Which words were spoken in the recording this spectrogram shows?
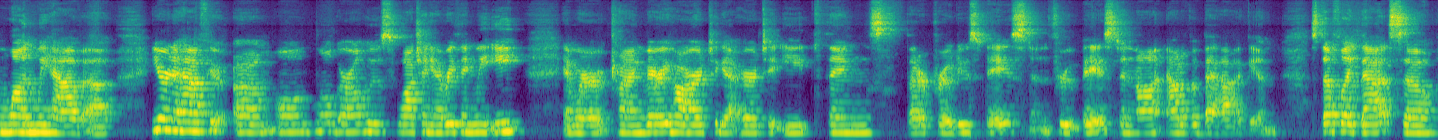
One, we have a year and a half um, old little girl who's watching everything we eat, and we're trying very hard to get her to eat things that are produce based and fruit based and not out of a bag and stuff like that. So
